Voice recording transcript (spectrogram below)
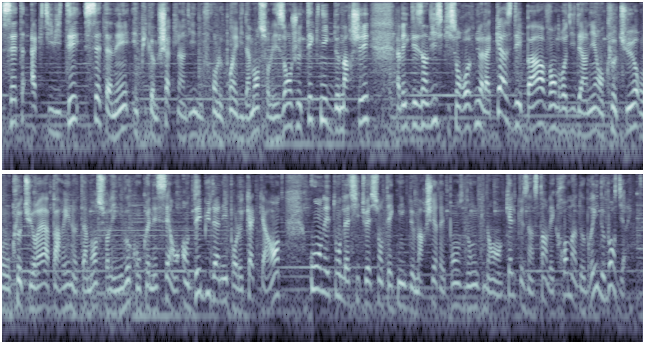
cette activité cette année. Et puis comme chaque lundi, nous ferons le point évidemment sur les enjeux techniques de marché avec des indices qui sont revenus à la case départ vendredi dernier en clôture. On clôturait à Paris notamment sur les niveaux qu'on connaissait en, en début d'année pour le CAC 40. Où en est-on de la situation technique de marché? Réponse donc dans quelques instants avec Romain De Bourse Direct.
